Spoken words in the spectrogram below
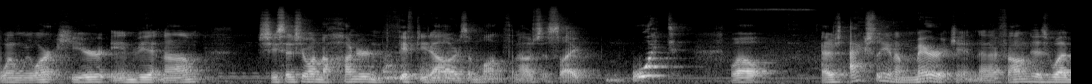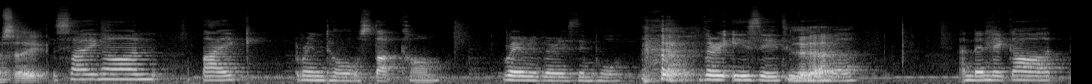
when we weren't here in Vietnam, she said she wanted $150 a month, and I was just like, what? Well, there's actually an American, and I found his website. SaigonBikeRentals.com. Very, very simple. very easy to Yeah. remember. And then they got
